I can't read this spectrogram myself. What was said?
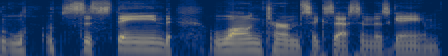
sustained long term success in this game.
